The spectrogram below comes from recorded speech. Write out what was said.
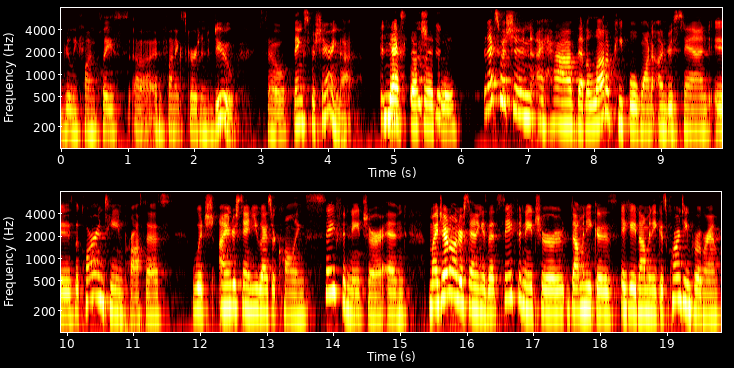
really fun place uh, and fun excursion to do. So thanks for sharing that. The yes, next definitely. Question, the next question I have that a lot of people want to understand is the quarantine process which I understand you guys are calling Safe in Nature. And my general understanding is that Safe in Nature, Dominica's, aka Dominica's quarantine program,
